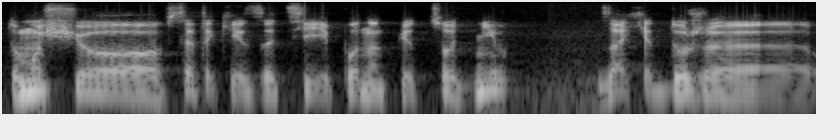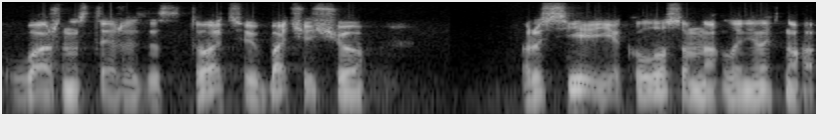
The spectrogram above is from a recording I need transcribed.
тому що все-таки за ці понад 500 днів Захід дуже уважно стежить за ситуацією, бачить, що Росія є колосом на глиняних ногах.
